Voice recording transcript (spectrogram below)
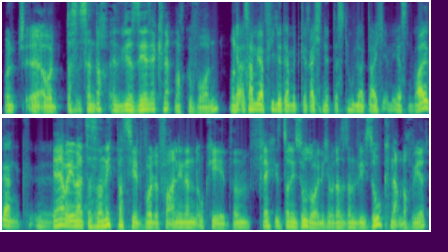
Und äh, aber das ist dann doch wieder sehr, sehr knapp noch geworden. Und ja, es haben ja viele damit gerechnet, dass Lula gleich im ersten Wahlgang. Äh ja, aber eben als das noch nicht passiert wurde, vor allen Dingen dann, okay, dann, vielleicht ist es doch nicht so deutlich, aber dass es dann wirklich so knapp noch wird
